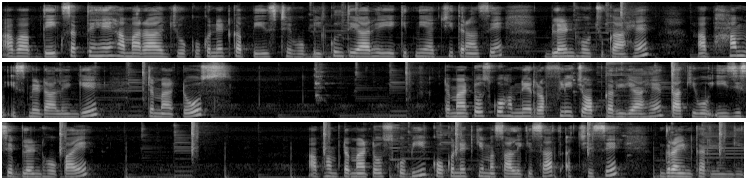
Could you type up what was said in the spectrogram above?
अब आप देख सकते हैं, हमारा जो कोकोनट का पेस्ट है, वो बिल्कुल तैयार है। ये कितनी अच्छी तरह से ब्लेंड हो चुका है। अब हम इसमें डालेंगे टमाटोस टमाटोस को हमने रफली चॉप कर लिया है ताकि वो इजी से ब्लेंड हो पाए. अब हम टमाटोस को भी कोकोनट के मसाले के साथ अच्छे से ग्राइंड कर लेंगे.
